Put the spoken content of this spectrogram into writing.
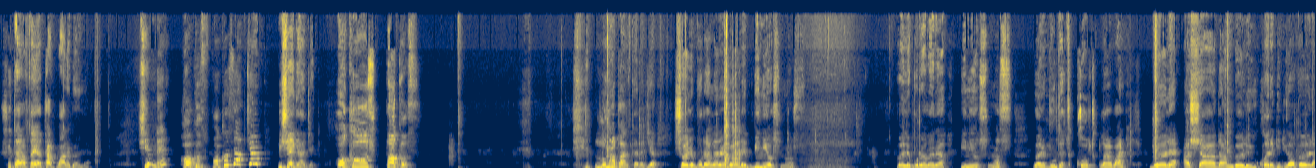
Şu tarafta yatak var böyle. Şimdi hokus pokus yapacağım. Bir şey gelecek. Hokus pokus. Luna Park aracı. Şöyle buralara böyle biniyorsunuz. Böyle buralara biniyorsunuz. Böyle burada koltuklar var. Böyle aşağıdan böyle yukarı gidiyor. Böyle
